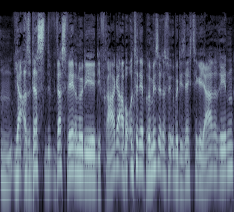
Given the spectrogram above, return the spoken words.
Hm, ja, also das, das wäre nur die, die Frage. Aber unter der Prämisse, dass wir über die 60er Jahre reden,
